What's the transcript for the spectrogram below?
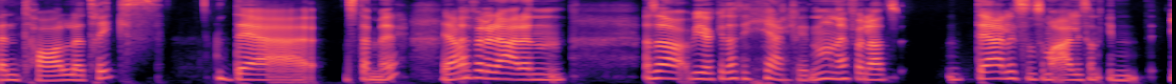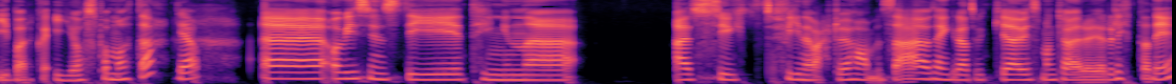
mentale triks. Det stemmer. Ja. Jeg føler det er en Altså, Vi gjør ikke dette hele tiden, men jeg føler at det er litt sånn som er litt sånn innbarka i oss, på en måte. Ja. Eh, og vi syns de tingene er sykt fine verktøy å ha med seg. Og tenker at hvis man klarer å gjøre litt av de,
